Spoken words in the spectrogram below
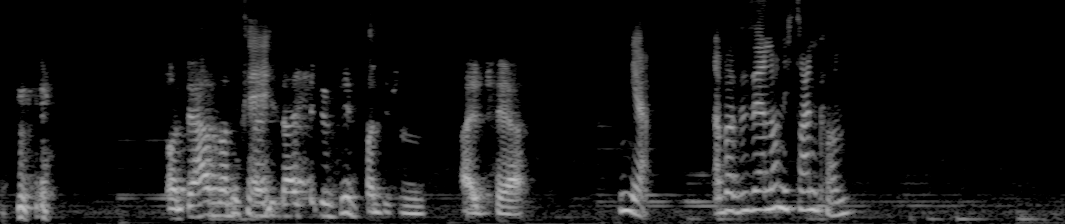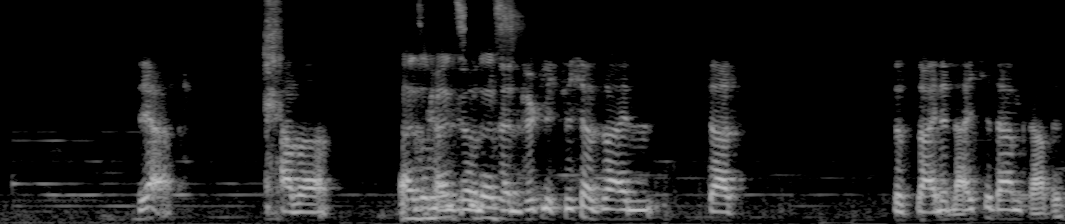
Und wir haben noch nicht Okay. mal die Leiche gesehen von diesem Alter. Ja. Aber wir werden noch nicht drankommen. Ja. Aber Also können meinst wir du, uns dass denn wirklich sicher sein, dass, dass seine Leiche da im Grab ist?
